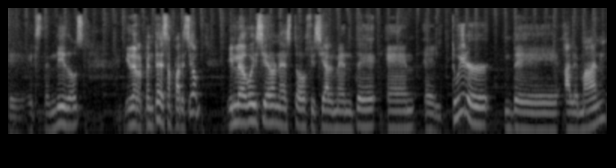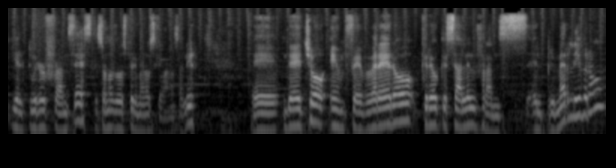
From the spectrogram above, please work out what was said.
eh, extendidos. y de repente desapareció. Y luego hicieron esto oficialmente en el Twitter de alemán y el Twitter francés, que son los dos primeros que van a salir. Eh, de hecho, en febrero creo que sale el, el primer libro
